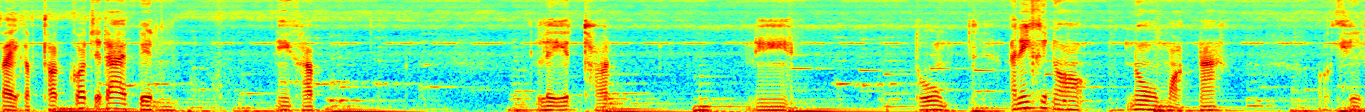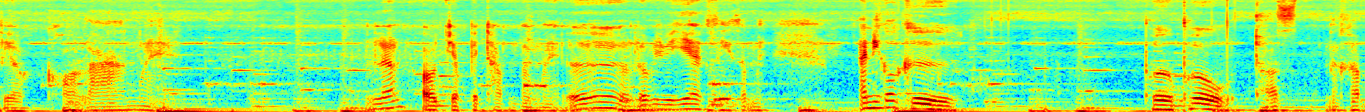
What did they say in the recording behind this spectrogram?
ใส่กับท็อตก็จะได้เป็นนี่ครับเลดท็อตนี่ตุ้มอันนี้คือโนโนมอดนะ โอเคเดี๋ยวขอล้างหน่อยแล้วเราจะไปทำทำไม เออ เราไปแยกสีทำไม อันนี้ก็คือ Purple Toss นะครับ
